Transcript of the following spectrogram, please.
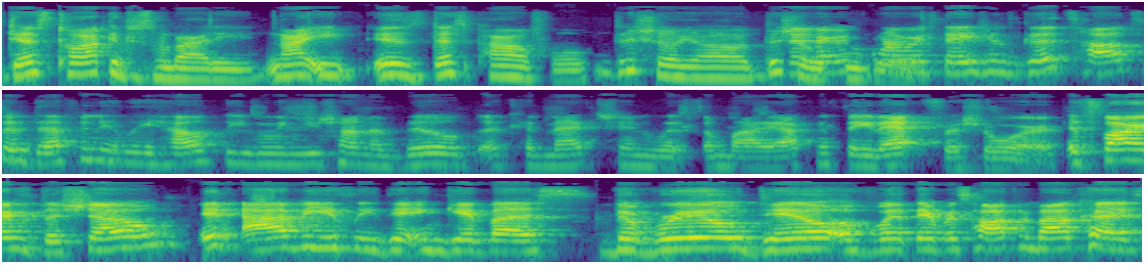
just talking to somebody. Not is that's powerful. This show, y'all. This show. conversations, good talks are definitely healthy when you're trying to build a connection with somebody. I can say that for sure. As far as the show, it obviously didn't give us the real deal of what they were talking about. Because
